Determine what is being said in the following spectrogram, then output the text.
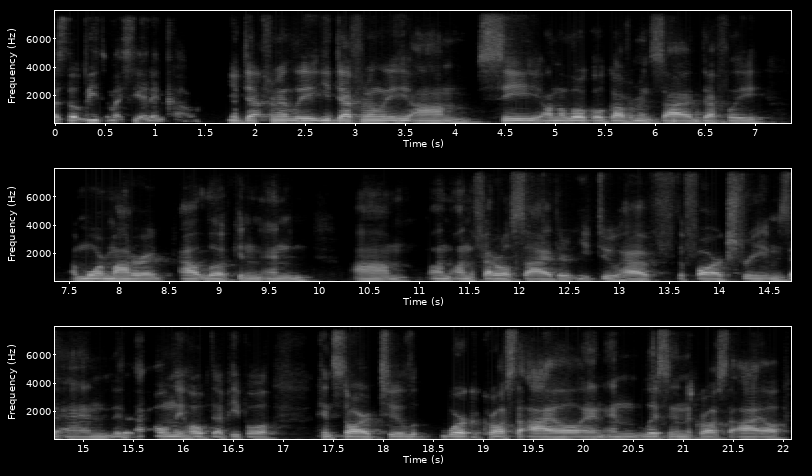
As the lead to my CNN column. You definitely, you definitely um, see on the local government side, definitely a more moderate outlook, and and um, on on the federal side, there you do have the far extremes, and I only hope that people can start to work across the aisle and, and listen across the aisle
